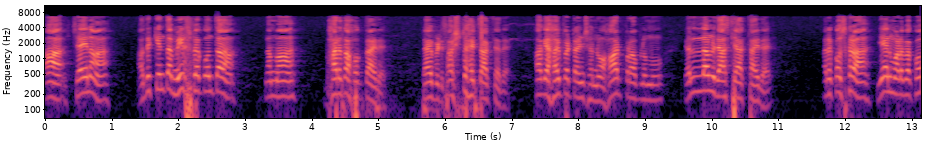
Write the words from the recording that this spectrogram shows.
ಆ ಚೈನಾ ಅದಕ್ಕಿಂತ ಮೀರಿಸಬೇಕು ಅಂತ ನಮ್ಮ ಭಾರತ ಹೋಗ್ತಾ ಇದೆ. ಡಯಾಬಿಟಿಸ್ ಅಷ್ಟು ಹೆಚ್ಚಾಗ್ತಾ ಇದೆ ಹಾಗೆ ಹೈಪರ್ ಟೆನ್ಷನ್ನು ಹಾರ್ಟ್ ಪ್ರಾಬ್ಲಮ್ಮು ಎಲ್ಲವೂ ಜಾಸ್ತಿ ಆಗ್ತಾ ಇದೆ. ಅದಕ್ಕೋಸ್ಕರ ಏನು ಮಾಡಬೇಕು?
